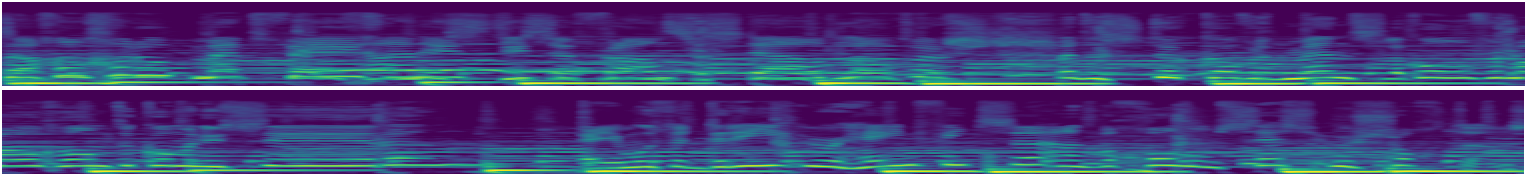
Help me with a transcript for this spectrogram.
zag een groep met veganistische Franse steltlopers. Met een stuk over het menselijk onvermogen om te communiceren. En je moest er drie uur heen fietsen en het begon om zes uur ochtends.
